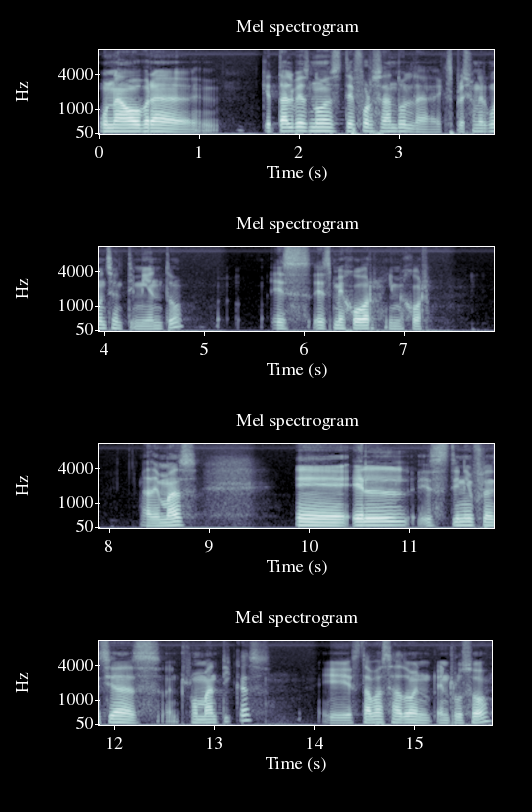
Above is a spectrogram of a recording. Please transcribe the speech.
una obra que tal vez no esté forzando la expresión de algún sentimiento es, mejor y mejor. Además, eh, él tiene influencias románticas, eh, está basado en, en Rousseau,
